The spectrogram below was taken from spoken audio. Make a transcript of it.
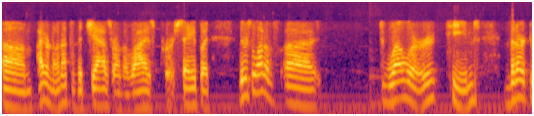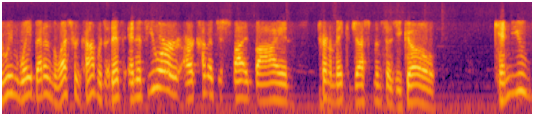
Um, I don't know, not that the Jazz are on the rise per se, but there's a lot of uh, dweller teams that are doing way better in the Western Conference. And if and if you are are kind of just slide by and trying to make adjustments as you go, can you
